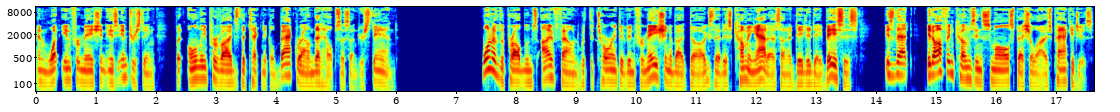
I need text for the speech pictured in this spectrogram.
and what information is interesting but only provides the technical background that helps us understand. One of the problems I've found with the torrent of information about dogs that is coming at us on a day to day basis is that it often comes in small, specialized packages.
